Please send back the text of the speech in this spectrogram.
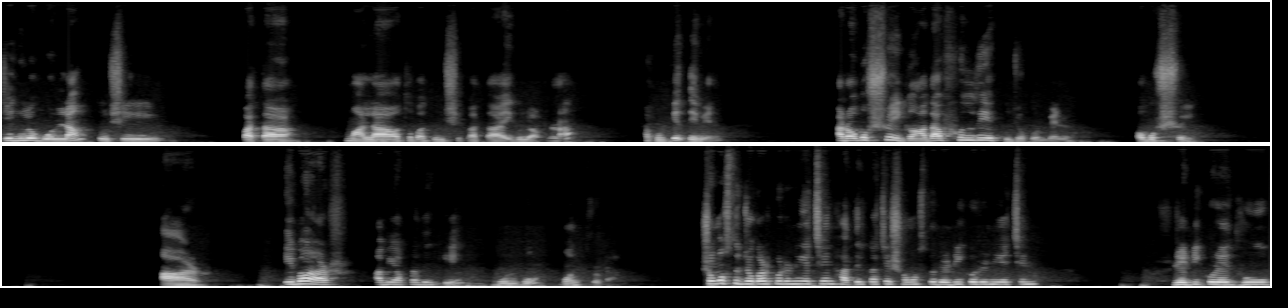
যেগুলো বললাম, তুলসী পাতা মালা অথবা তুলসী পাতা এগুলো আপনারা ঠাকুরকে দেবেন। আর অবশ্যই গাঁদা ফুল দিয়ে পুজো করবেন, অবশ্যই। আর এবার আমি আপনাদেরকে বলব মন্ত্রটা। সমস্ত জোগাড় করে নিয়েছেন, হাতের কাছে সমস্ত রেডি করে নিয়েছেন। রেডি করে ধূপ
